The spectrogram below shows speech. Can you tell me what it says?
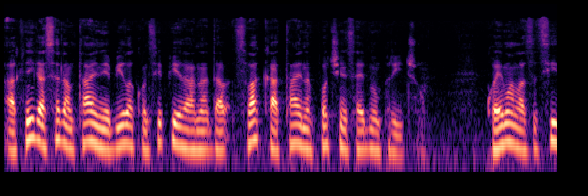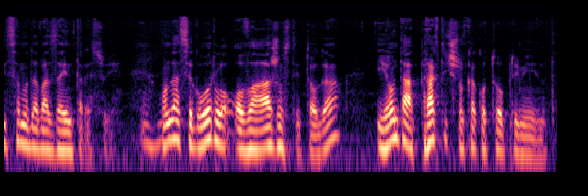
A knjiga Sedam tajni je bila koncipirana da svaka tajna počinje sa jednom pričom. koja je imala za cilj samo da vas zainteresuje. Onda se govorilo o važnosti toga i onda praktično kako to primijeniti.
